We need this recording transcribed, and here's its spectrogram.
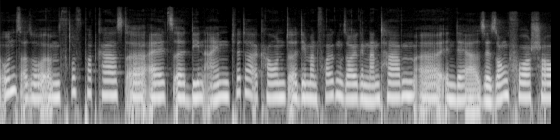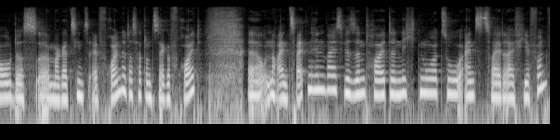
uns, also im Früff-Podcast, als den einen Twitter-Account, äh, dem man folgen soll, genannt haben äh, in der Saisonvorschau des äh, Magazins Elf Freunde. Das hat uns sehr gefreut. Äh, und noch einen zweiten Hinweis. Wir sind heute nicht nur zu 1, 2, 3, 4, 5,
